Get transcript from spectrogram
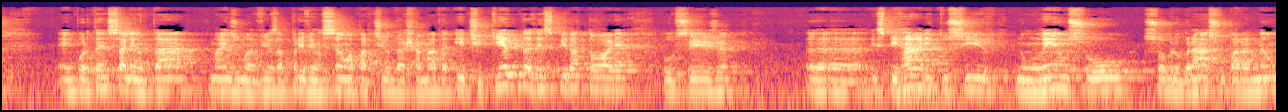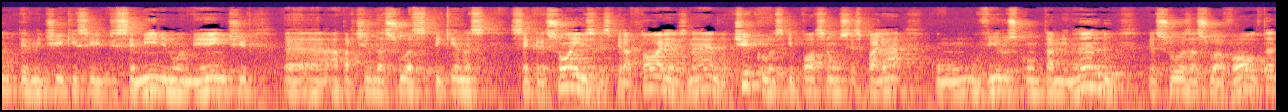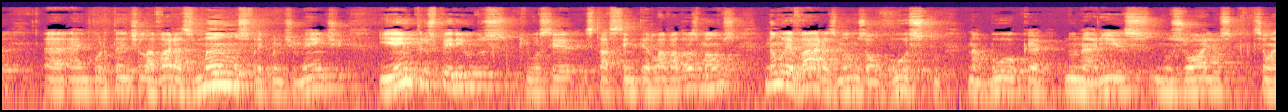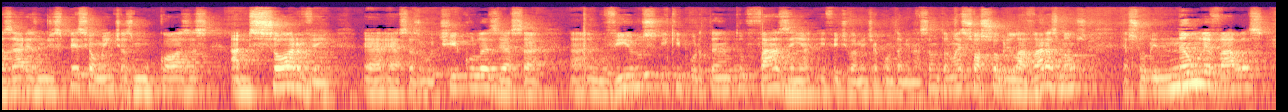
É importante salientar mais uma vez a prevenção a partir da chamada etiqueta respiratória, ou seja, uh, espirrar e tossir num lenço ou sobre o braço para não permitir que se dissemine no ambiente uh, a partir das suas pequenas secreções respiratórias, né, gotículas que possam se espalhar com o vírus contaminando pessoas à sua volta. Uh, é importante lavar as mãos frequentemente e entre os períodos que você está sem ter lavado as mãos, não levar as mãos ao rosto, na boca, no nariz, nos olhos, são as áreas onde especialmente as mucosas absorvem eh, essas gotículas, essa, uh, o vírus e que, portanto, fazem a, efetivamente a contaminação. Então, não é só sobre lavar as mãos, é sobre não levá-las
